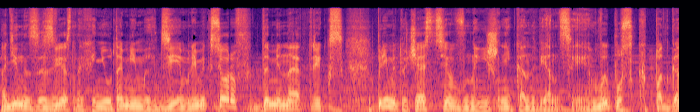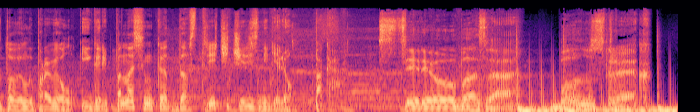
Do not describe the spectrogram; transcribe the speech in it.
один из известных и неутомимых DM-ремиксеров, Dominatrix, примет участие в нынешней конвенции. Выпуск подготовил и провел Игорь Панасенко. До встречи через неделю. Пока. Стереобаза. Бонус-трек. Европа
